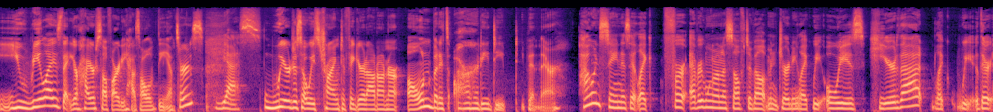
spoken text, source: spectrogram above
you realize that your higher self already has all of the answers. Yes. We're just always trying to figure it out on our own, but it's already deep deep in there. How insane is it? Like for everyone on a self development journey, like we always hear that, like we there,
